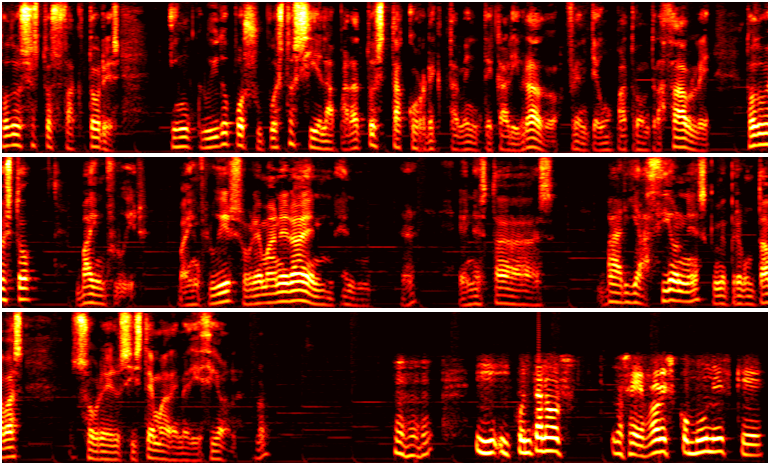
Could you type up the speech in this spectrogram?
todos estos factores, incluido por supuesto si el aparato está correctamente calibrado frente a un patrón trazable, todo esto va a influir, va a influir sobremanera en, ¿eh? estas variaciones que me preguntabas sobre el sistema de medición. y, cuéntanos, no sé, errores comunes que,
